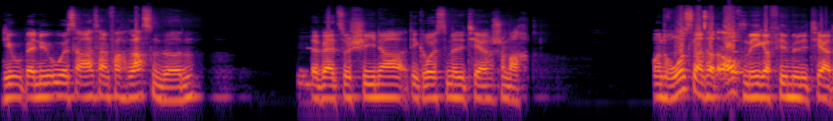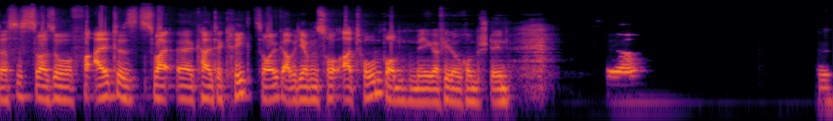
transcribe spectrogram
die, wenn die USA es einfach lassen würden, dann wäre zu China die größte militärische Macht. Und Russland hat auch mega viel Militär. Das ist zwar so veraltetes äh, kalte Kriegzeug, aber die haben so Atombomben mega viel rumstehen. Ja. Hm.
